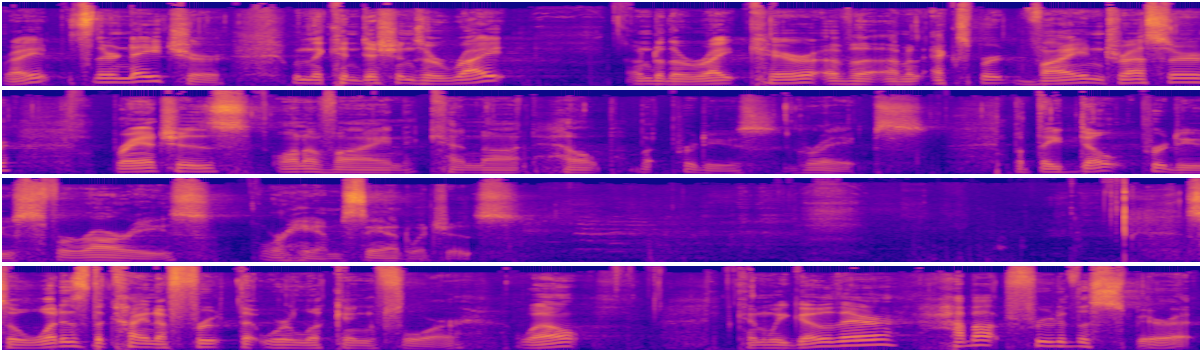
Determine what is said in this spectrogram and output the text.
right? It's their nature. When the conditions are right, under the right care of, a, of an expert vine dresser, branches on a vine cannot help but produce grapes. But they don't produce Ferraris or ham sandwiches. So, what is the kind of fruit that we're looking for? Well, can we go there? How about fruit of the Spirit?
